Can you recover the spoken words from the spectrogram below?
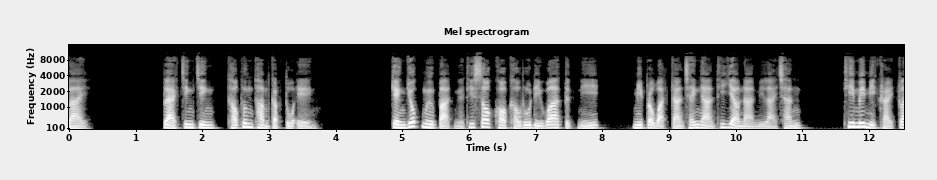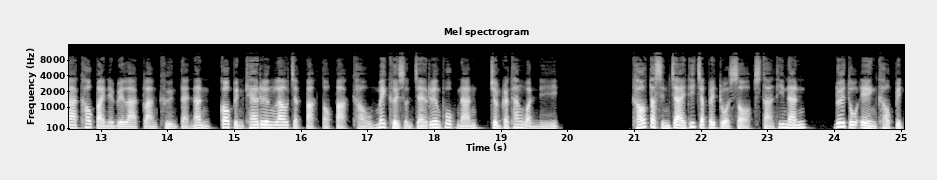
กล้ๆ แปลกจริงๆ เขาพึมพำกับตัวเอง เก่งยกมือปาดเหงื่อที่ซอกคอเขารู้ดีว่าตึกนี้ มีประวัติการใช้งานที่ยาวนานมีหลายชั้น ที่ไม่มีใครกล้าเข้าไปในเวลากลางคืน แต่นั่นก็เป็นแค่เรื่องเล่าจากปากต่อปากเขาไม่เคยสนใจเรื่องพวกนั้น จนกระทั่งวันนี้ เขาตัดสินใจที่จะไปตรวจสอบสถานที่นั้น ด้วยตัวเองเขาปิด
